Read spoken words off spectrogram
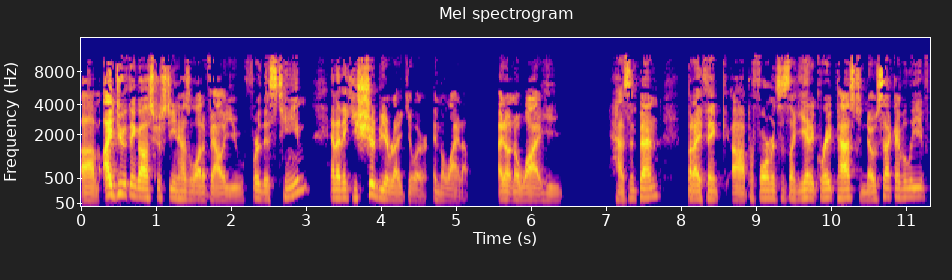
um, I do think Oskar Steen has a lot of value for this team, and I think he should be a regular in the lineup. I don't know why he hasn't been, but I think uh, performances like he had a great pass to Nosek, I believe,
